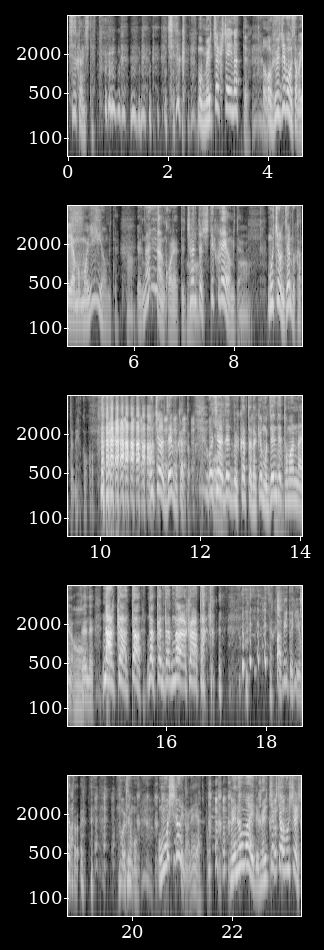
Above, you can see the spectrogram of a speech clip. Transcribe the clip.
静かにして。静かにもうめちゃくちゃになって。もう藤本さんも、いや、もうもういいよ、みたいな。いや、なんなんこれって、ちゃんとしてくれよ、みたいな。もちろん全部カットね、ここ。もちろん全部カット。もちろん全部カットだけどもう全然止まんないの。全然、なかったなかったなかった パピとヒちょっと、もうでも、面白いのね、やっぱ。目の前でめちゃくちゃ面白いし、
